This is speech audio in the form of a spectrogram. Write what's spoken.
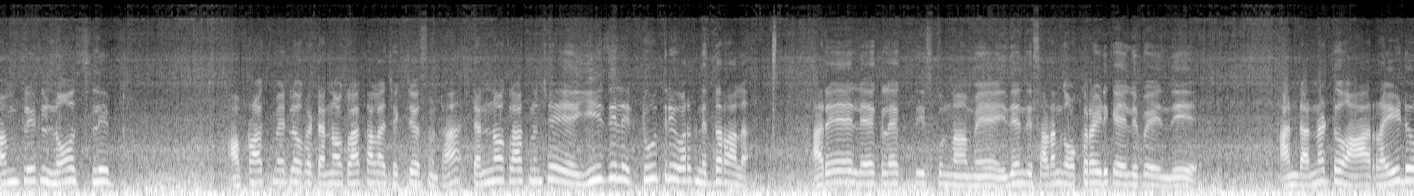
కంప్లీట్లీ నో స్లీప్ అప్రాక్సిమేట్లీ ఒక టెన్ ఓ క్లాక్ అలా చెక్ చేస్తుంటా టెన్ ఓ క్లాక్ నుంచి ఈజీలీ టూ త్రీ వరకు నిద్ర రాలే. అరే లేక లేక తీసుకున్నామే. ఇదేంది? సడన్గా ఒక్క రైడ్కే వెళ్ళిపోయింది. అండ్ అన్నట్టు ఆ రైడు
